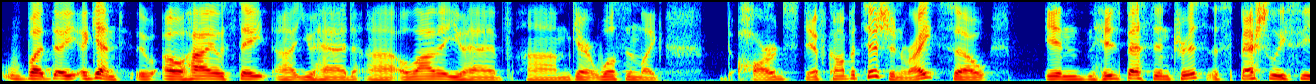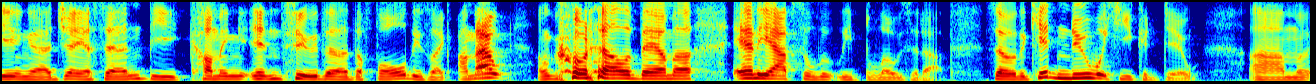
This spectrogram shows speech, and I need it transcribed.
but uh, again, Ohio State, uh, you had uh, Olave, you have um, Garrett Wilson, like hard, stiff competition, right? So in his best interest, especially seeing uh, JSN be coming into the the fold. He's like, I'm out. I'm going to Alabama, and he absolutely blows it up. So the kid knew what he could do. Um,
